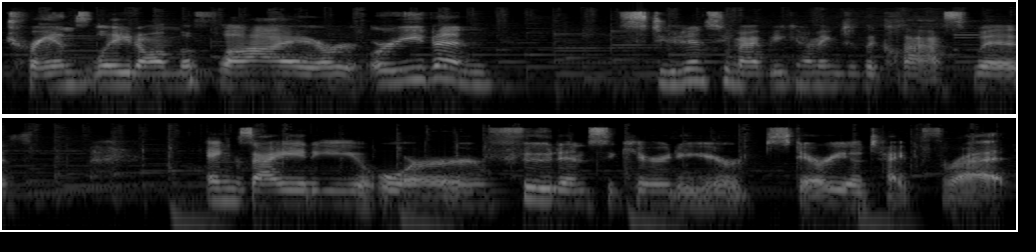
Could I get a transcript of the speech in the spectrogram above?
translate on the fly or or even students who might be coming to the class with anxiety or food insecurity or stereotype threat,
